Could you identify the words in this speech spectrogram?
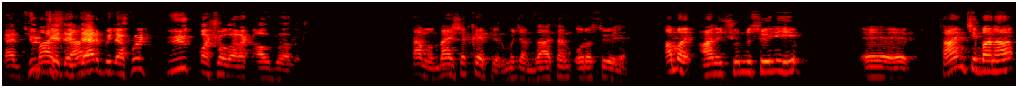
Yani Türkiye'de Maçlar- derbi lafı büyük maç olarak algılanır. Tamam ben şaka yapıyorum hocam. Zaten orası öyle. Ama hani şunu söyleyeyim. Ee, sanki bana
